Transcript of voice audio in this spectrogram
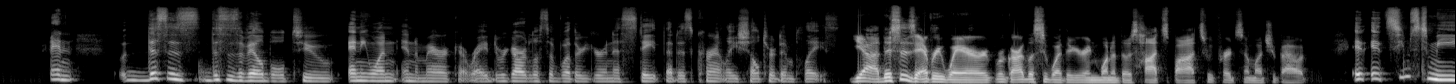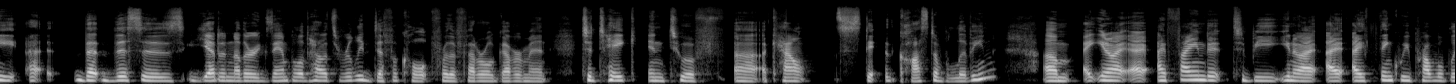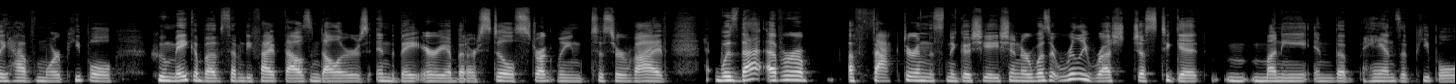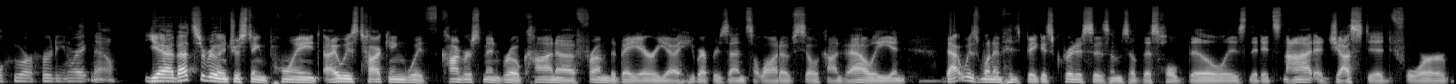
And this is this is available to anyone in America, right? Regardless of whether you're in a state that is currently sheltered in place. Yeah, this is everywhere, regardless of whether you're in one of those hot spots we've heard so much about. It, it seems to me uh, that this is yet another example of how it's really difficult for the federal government to take into uh, account st- cost of living. Um, I, you know, I, I find it to be, you know, I, I think we probably have more people who make above $75,000 in the Bay Area but are still struggling to survive. Was that ever a, a factor in this negotiation, or was it really rushed just to get m- money in the hands of people who are hurting right now? Yeah, that's a really interesting point. I was talking with Congressman Ro Khanna from the Bay Area. He represents a lot of Silicon Valley, and that was one of his biggest criticisms of this whole bill is that it's not adjusted for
